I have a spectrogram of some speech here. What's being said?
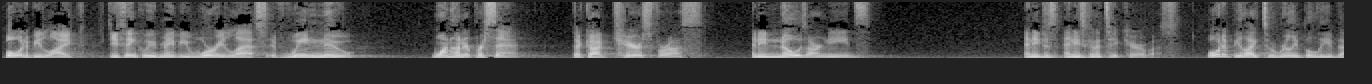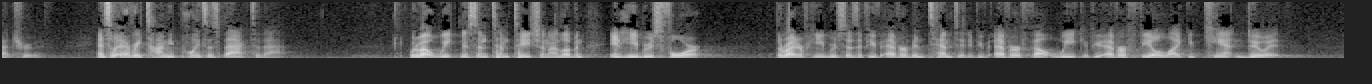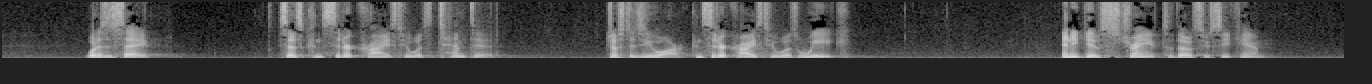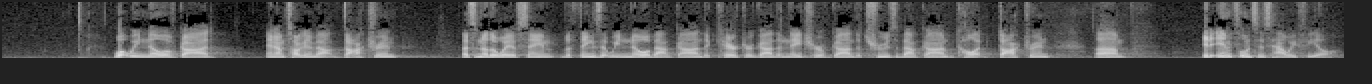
What would it be like? Do you think we'd maybe worry less if we knew 100% that God cares for us and He knows our needs, and, he and He's going to take care of us. What would it be like to really believe that truth? And so every time He points us back to that. What about weakness and temptation? I love in, in Hebrews 4. The writer of Hebrews says, if you've ever been tempted, if you've ever felt weak, if you ever feel like you can't do it, what does it say? It says, Consider Christ who was tempted just as you are. Consider Christ who was weak, and he gives strength to those who seek him. What we know of God, and I'm talking about doctrine, that's another way of saying the things that we know about God, the character of God, the nature of God, the truths about God. We call it doctrine. Um, it influences how we feel.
